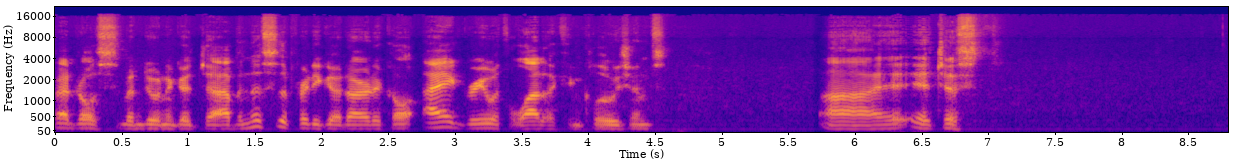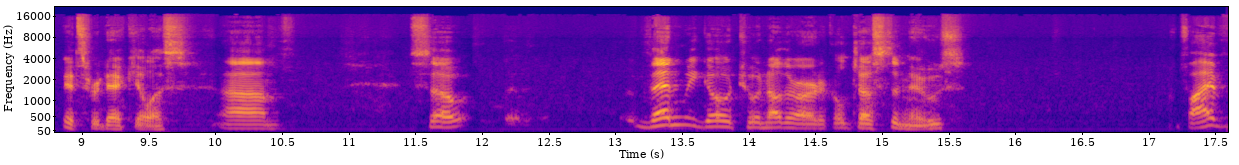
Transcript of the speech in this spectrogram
Federalists have been doing a good job, and this is a pretty good article. I agree with a lot of the conclusions. Uh, it just, it's ridiculous. Um, so then we go to another article, just the news. Five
